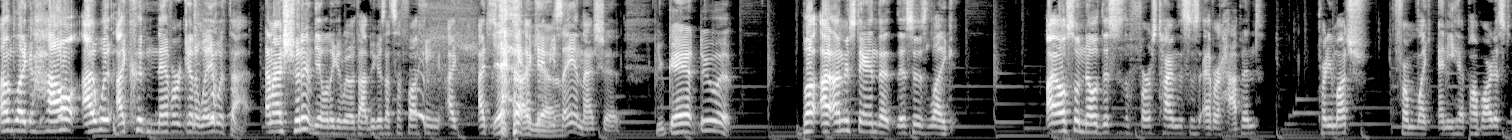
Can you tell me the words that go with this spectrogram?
I'm like, how I would, I could never get away with that, and I shouldn't be able to get away with that because that's a fucking, I, I just Yeah, can't, I can't yeah. be saying that shit. you can't do it. But I understand that this is like, I also know this is the first time this has ever happened, pretty much from like any hip hop artist.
